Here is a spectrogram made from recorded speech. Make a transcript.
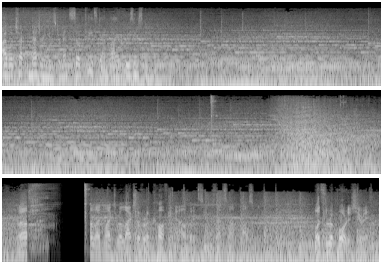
I will check the measuring instruments, so please stand by at cruising speed. Well, I'd like to relax over a coffee now, but it seems that's not possible. What's the report, Ashiri?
